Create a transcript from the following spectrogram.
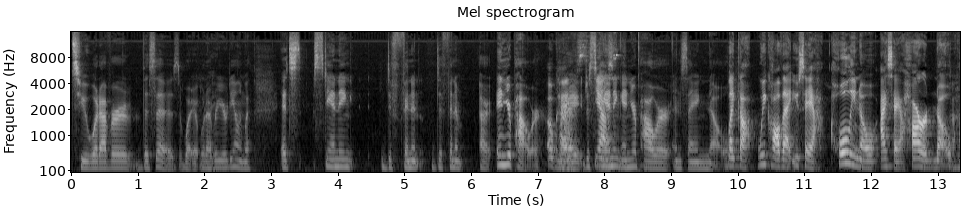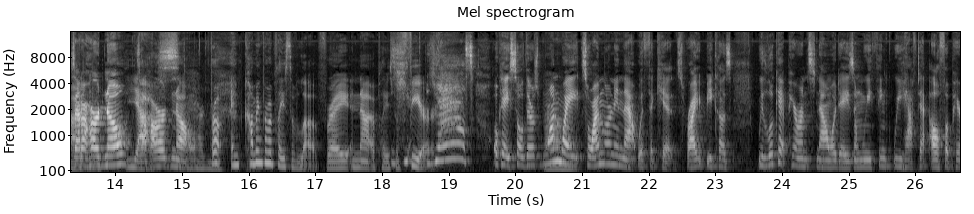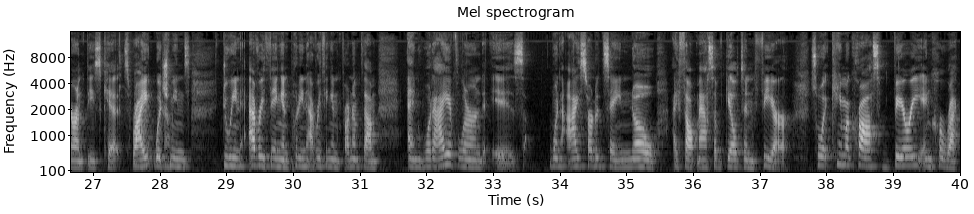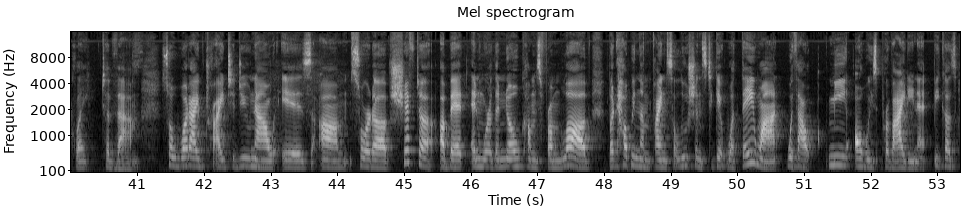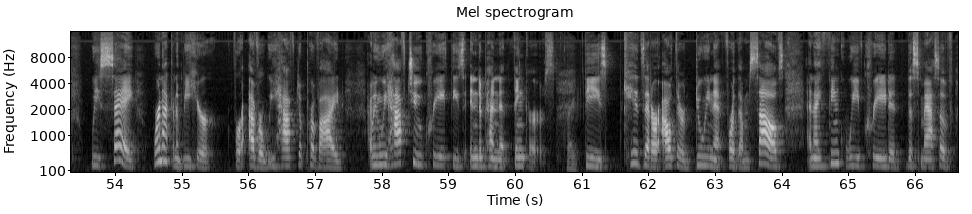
to whatever this is, what- whatever you're dealing with. It's standing definite, definite, uh, in your power. Okay. Right? Just Yes. standing in your power and saying no. Like a, we call that, you say a holy no, I say a hard no. Is that a hard no? Yeah. a Yes. hard no. From, and coming from a place of love, right? And not a place of fear. Yes. Okay, so there's one way, so I'm learning that with the kids, right? Because we look at parents nowadays and we think we have to alpha parent these kids, right? Which means doing everything and putting everything in front of them. And what I have learned is when I started saying no, I felt massive guilt and fear. So it came across very incorrectly to them. So what I've tried to do now is um, sort of shift a, a bit and where the no comes from love, but helping them find solutions to get what they want without me always providing it. Because we say we're not going to be here forever. We have to provide. I mean, we have to create these independent thinkers, Right. these kids that are out there doing it for themselves. And I think we've created this massive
